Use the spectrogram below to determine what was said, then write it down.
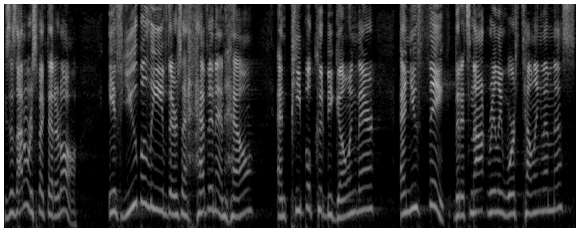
He says, I don't respect that at all. If you believe there's a heaven and hell and people could be going there, and you think that it's not really worth telling them this,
